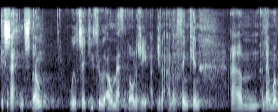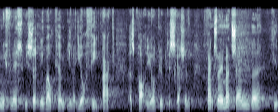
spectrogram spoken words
is set in stone. We'll take you through our methodology you know, and our thinking. Um, and then when we finish, we certainly welcome you know, your feedback as part of your group discussion. Thanks very much, and uh, Hugh.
